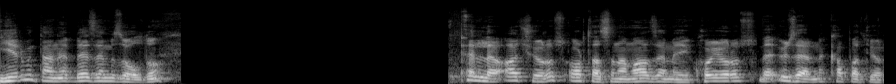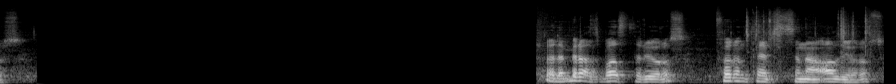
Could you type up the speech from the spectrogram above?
Yirmi tane bezemiz oldu. Elle açıyoruz, ortasına malzemeyi koyuyoruz ve üzerini kapatıyoruz. Şöyle biraz bastırıyoruz. Fırın tepsisine alıyoruz.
